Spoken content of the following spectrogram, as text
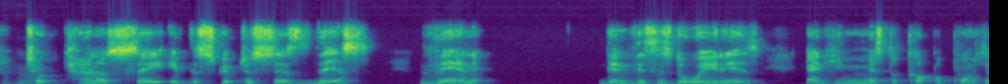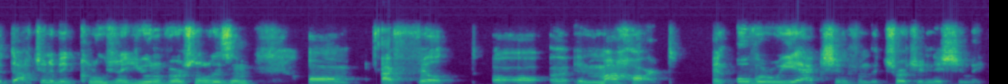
mm-hmm. to kind of say if the scripture says this, then then this is the way it is. And he missed a couple points. The doctrine of inclusion and universalism, um, I felt uh, uh, in my heart an overreaction from the church initially.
